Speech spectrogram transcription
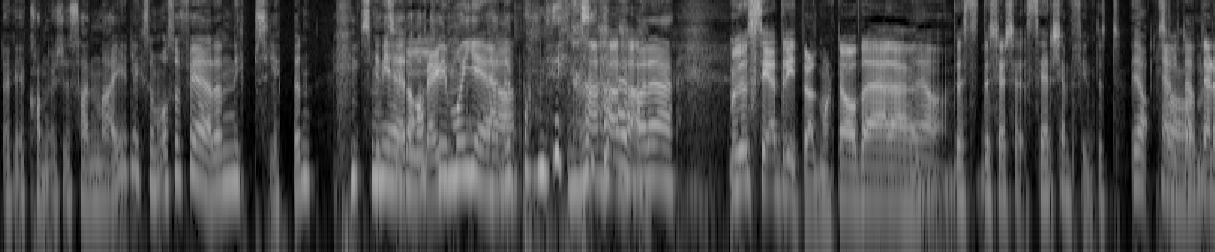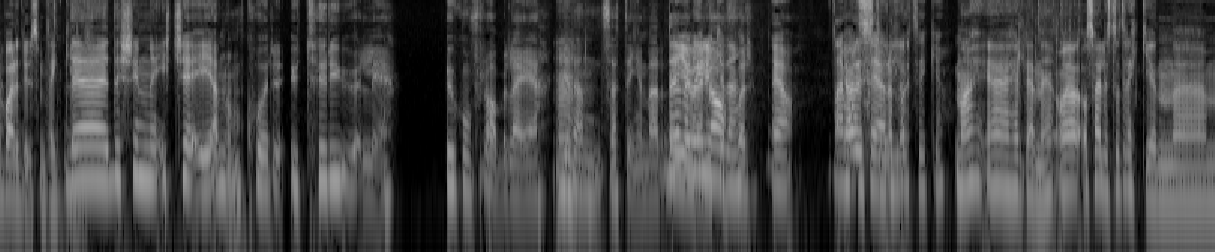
jeg kan jo ikke si nei, liksom. Og så får jeg den nippslippen som gjør at vi må gjøre Ja. det på nytt. Bare Men du ser dritbra ut, Marte, og det, Ja. det, det ser, ser kjempefint ut. Ja. Så enig. det er det bare du som tenker. Det, det skinner ikke igjennom hvor utrolig ukomfortabel jeg er i Mm. den settingen der. Det, Det er jeg veldig ikke glad det. for. Ja. Nei, man ser det faktisk ikke. Nei, jeg er helt enig. Og, jeg, så har jeg lyst til å trekke inn eh,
